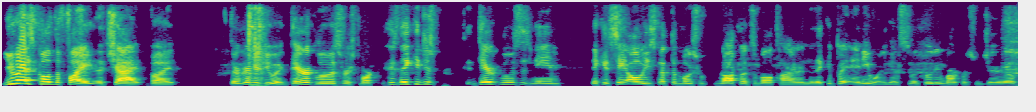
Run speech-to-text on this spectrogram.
You guys called the fight in the chat, but they're going to do it. Derrick Lewis versus Mark because they could just Derrick Lewis's name. They could say, "Oh, he's got the most knockouts of all time," and then they could put anyone against him, including Marcos Rogerio.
